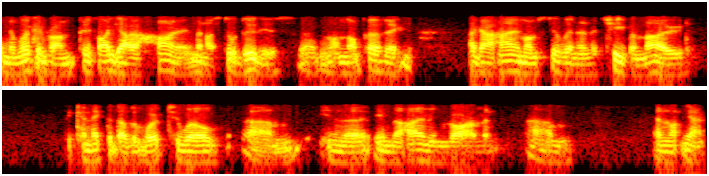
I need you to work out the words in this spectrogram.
in the work environment. But if I go home, and I still do this, um, I'm not perfect. I go home, I'm still in an achiever mode. The connector doesn't work too well um, in the in the home environment, um, and you know,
